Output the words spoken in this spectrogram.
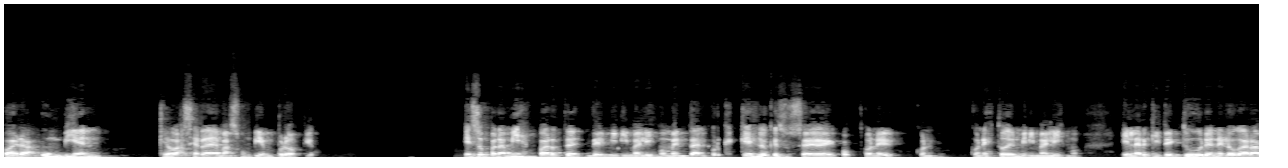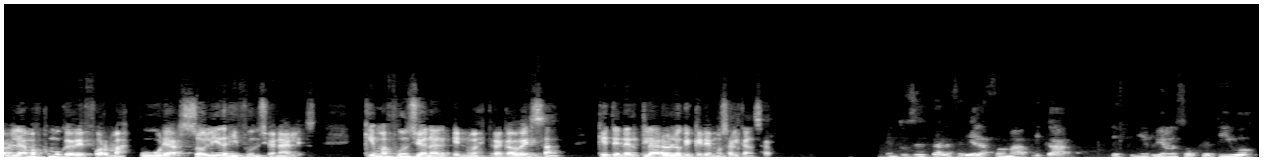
para un bien que va a ser además un bien propio. Eso para mí es parte del minimalismo mental, porque ¿qué es lo que sucede con, el, con, esto del minimalismo? En la arquitectura, en el hogar, hablamos como que de formas puras, sólidas y funcionales. ¿Qué más funcional en nuestra cabeza que tener claro lo que queremos alcanzar? Entonces esta sería la forma de aplicar, definir bien los objetivos,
